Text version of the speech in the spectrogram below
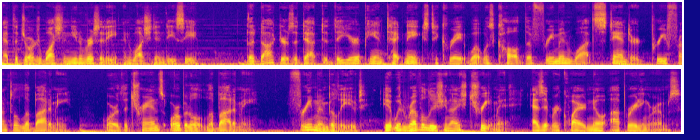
at the George Washington University in Washington, D.C. The doctors adapted the European techniques to create what was called the Freeman Watts Standard Prefrontal Lobotomy, or the Transorbital Lobotomy. Freeman believed it would revolutionize treatment as it required no operating rooms,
